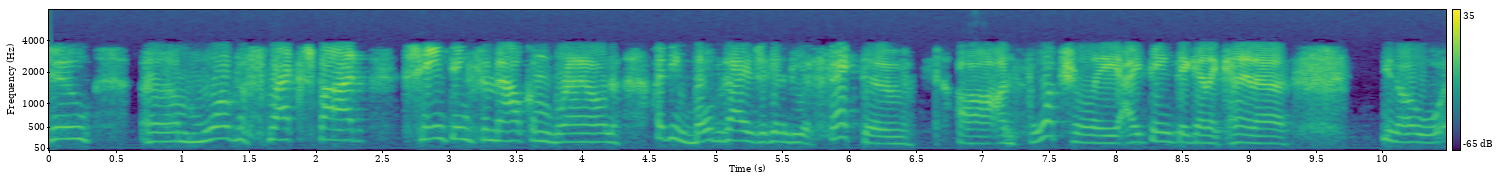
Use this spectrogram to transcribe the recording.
too, um, more of a flex spot. Same thing for Malcolm Brown. I think both guys are going to be effective. Uh, unfortunately, I think they're going to kind of you know,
